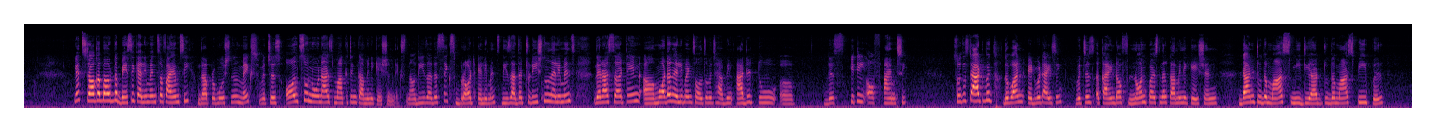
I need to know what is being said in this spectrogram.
Let us talk about the basic elements of IMC, the promotional mix which is also known as marketing communication mix. Now, these are the 6 broad elements, these are the traditional elements. There are certain uh, modern elements also which have been added to uh, this kitty of IMC. So, to start with the one advertising which is a kind of non-personal communication done to the mass media, to the mass people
